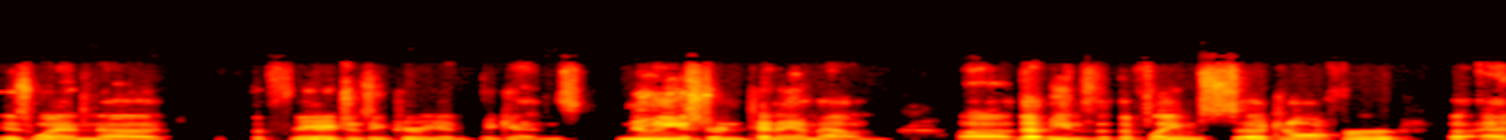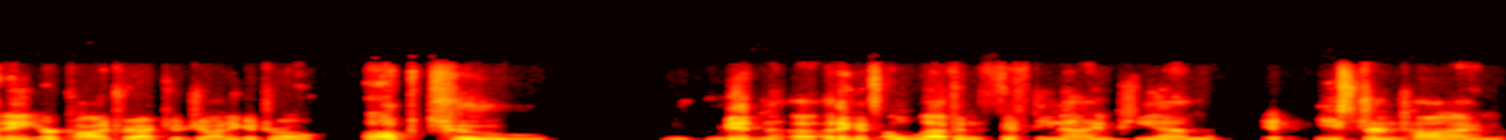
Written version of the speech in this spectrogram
is when uh, the free agency period begins. Noon Eastern, 10 a.m. Mountain. Uh, that means that the Flames uh, can offer uh, an eight-year contract to Johnny Gaudreau up to mid. Uh, I think it's 11:59 p.m. Yep. Eastern time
